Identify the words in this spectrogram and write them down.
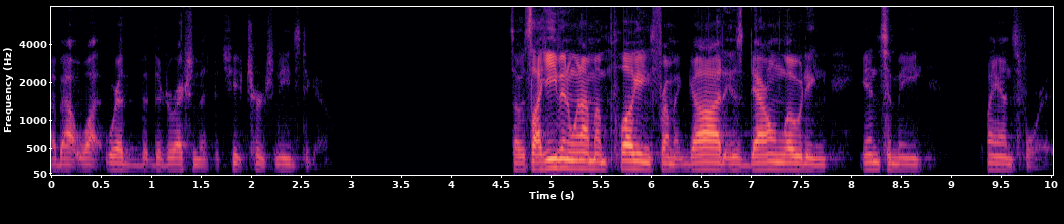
about what, where the, the direction that the church needs to go. So it's like even when I'm unplugging from it, God is downloading into me plans for it.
